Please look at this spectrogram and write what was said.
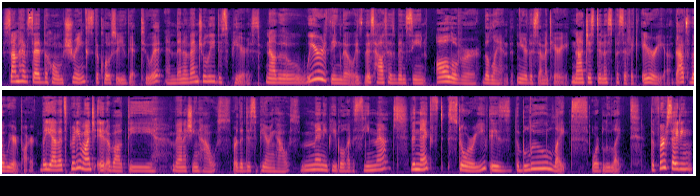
Some have said the home shrinks the closer you get to it and then eventually disappears. Now, the weird thing though is this house has been seen all over the land near the cemetery, not just in a specific area. That's the weird part. But yeah, that's pretty much it about the vanishing house or the disappearing house. Many people have seen that. The next story is the blue lights or blue light. The first sighting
